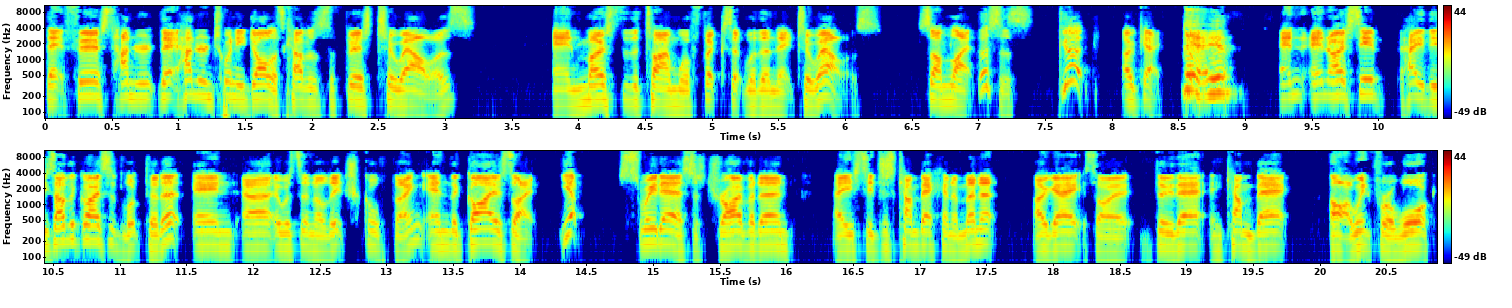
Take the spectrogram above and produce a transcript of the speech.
that first hundred, that $120 covers the first two hours. And most of the time we'll fix it within that two hours. So I'm like, this is, good. Okay. Yeah, yeah. And and I said, hey, these other guys had looked at it, and uh, it was an electrical thing. And the guy was like, yep, sweet ass, just drive it in. And he said, just come back in a minute. Okay, so I do that. He come back. Oh, I went for a walk,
